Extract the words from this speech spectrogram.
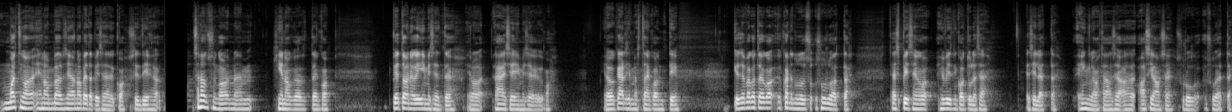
Mielestäni niin heillä on tämmöisiä nopeita biisejä, niin silti sanotus niin hieno, että niin vetoo niin ihmisiä, että joilla on läheisiä ihmisiä, niin joka kärsimästä niin kyllä se vaikuttaa jokainen tuntuu surua, että tässä biisissä hyvin niin tulee se esille, että henkilökohtainen se asia on se suru, suru että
